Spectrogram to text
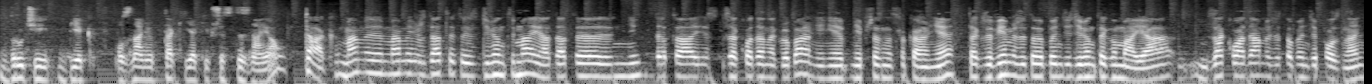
Wróci bieg w Poznaniu taki, jaki wszyscy znają? Tak, mamy, mamy już datę, to jest 9 maja. Datę, nie, data jest zakładana globalnie, nie, nie przez nas lokalnie. Także wiemy, że to będzie 9 maja. Zakładamy, że to będzie Poznań.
